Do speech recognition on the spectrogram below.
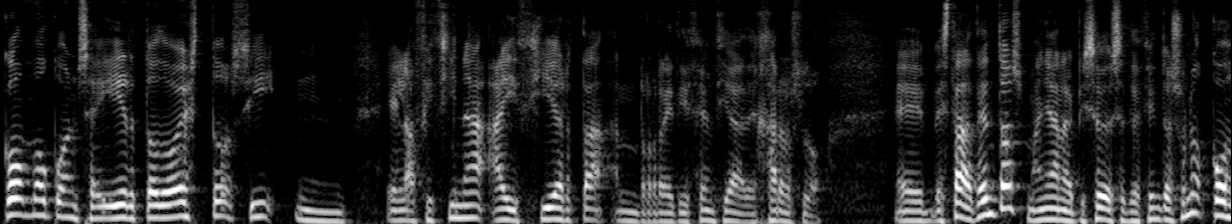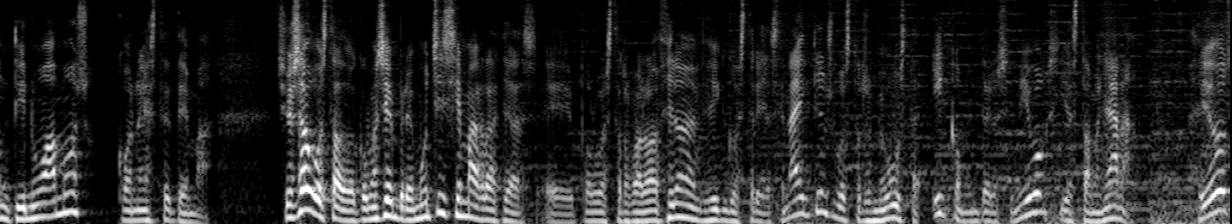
cómo conseguir todo esto si mm, en la oficina hay cierta reticencia a dejároslo. Eh, estad atentos, mañana el episodio 701 continuamos con este tema. Si os ha gustado, como siempre, muchísimas gracias eh, por vuestras valoraciones de 5 estrellas en iTunes, vuestros me gusta y comentarios en iVoox y hasta mañana. Adiós.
